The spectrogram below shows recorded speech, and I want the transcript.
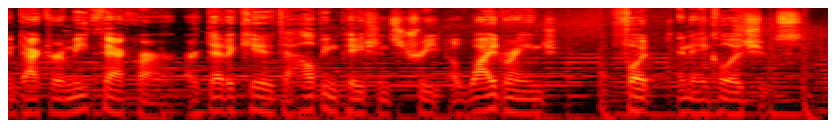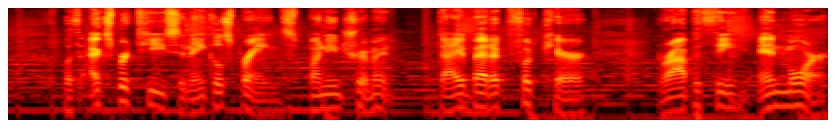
and Dr. Amit Thakkar are dedicated to helping patients treat a wide range of foot and ankle issues. With expertise in ankle sprains, bunion treatment, diabetic foot care, neuropathy, and more,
